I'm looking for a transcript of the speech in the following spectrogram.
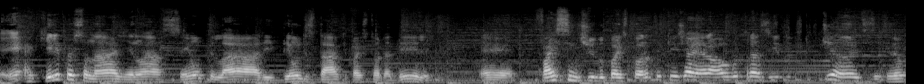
é, aquele personagem lá, sem um pilar e ter um destaque para a história dele, é, faz sentido para a história porque já era algo trazido de antes, entendeu?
